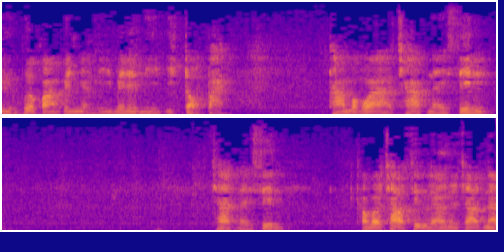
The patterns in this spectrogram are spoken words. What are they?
อื่นเพื่อความเป็นอย่างนี้ไม่ได้มีอีกต่อไป ถามบอกว่าชาติไหนสิ้น ชาติไหนสิ้นคำว่าชาติสิ้นแล้วในชาติไหน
